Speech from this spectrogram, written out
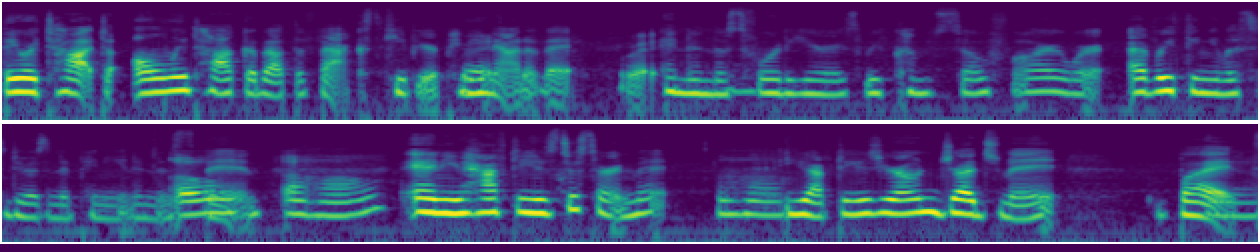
they were taught to only talk about the facts, keep your opinion Right. out of it. Right. And in those 40 years, we've come so far where everything you listen to is an opinion and is Oh. spin. Uh huh. And you have to use discernment. Uh huh. You have to use your own judgment. But Yeah.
